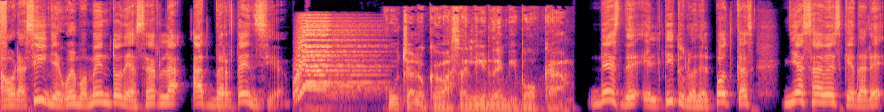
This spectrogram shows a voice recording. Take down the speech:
Ahora sí, llegó el momento de hacer la advertencia. Escucha lo que va a salir de mi boca. Desde el título del podcast ya sabes que daré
